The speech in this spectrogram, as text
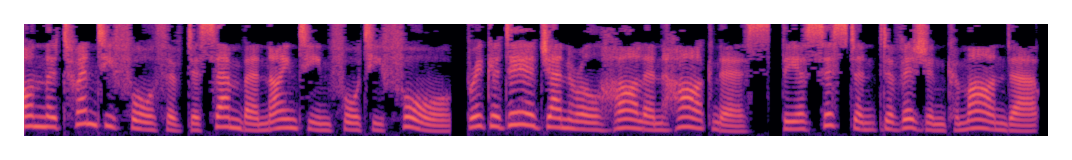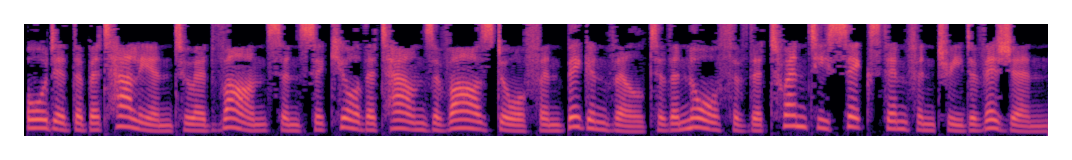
On 24 December 1944, Brigadier General Harlan Hartness, the Assistant Division Commander, ordered the battalion to advance and secure the towns of Arsdorf and Bigonville to the north of the 26th Infantry Division,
